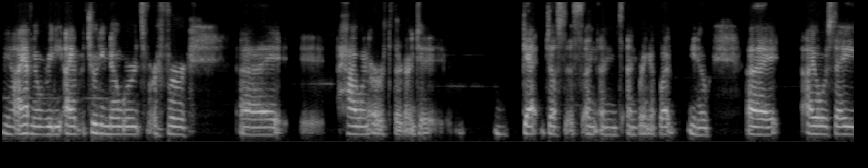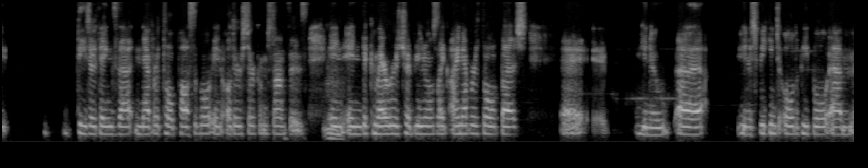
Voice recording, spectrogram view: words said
you know I have no really I have truly no words for for uh, how on earth they're going to get justice and and and bring it. But you know, uh, I always say these are things that never thought possible in other circumstances mm. in in the Khmer Rouge tribunals like I never thought that uh, you know uh, you know speaking to all the people um,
